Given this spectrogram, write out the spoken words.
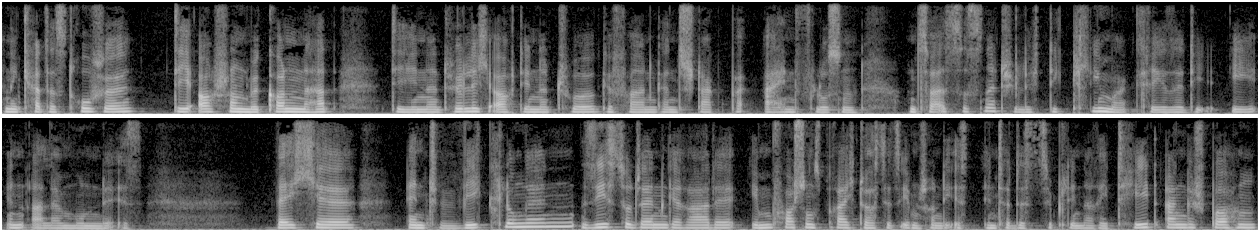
eine Katastrophe, die auch schon begonnen hat, die natürlich auch die Naturgefahren ganz stark beeinflussen. Und zwar ist es natürlich die Klimakrise, die eh in aller Munde ist. Welche Entwicklungen siehst du denn gerade im Forschungsbereich? Du hast jetzt eben schon die Interdisziplinarität angesprochen.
